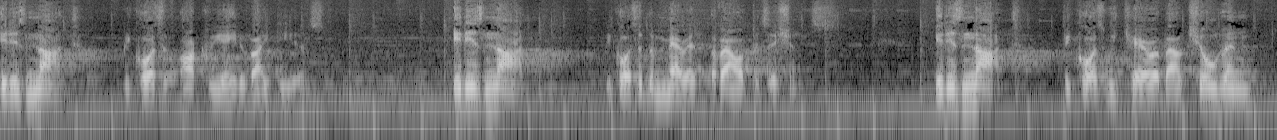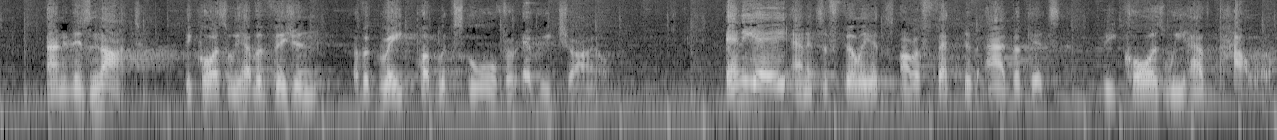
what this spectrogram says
it is not because of our creative ideas. It is not because of the merit of our positions. It is not because we care about children, and it is not because we have a vision of a great public school for every child. NEA and its affiliates are effective advocates because we have power.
